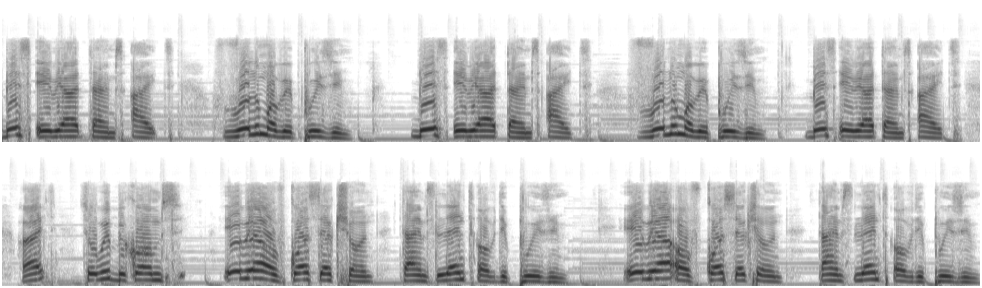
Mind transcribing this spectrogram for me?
base area times height. Volume of a prism base area times height. Volume of a prism base area times height right? So it becomes area of cross section times length of the prism. Area of cross section times length of the prism.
